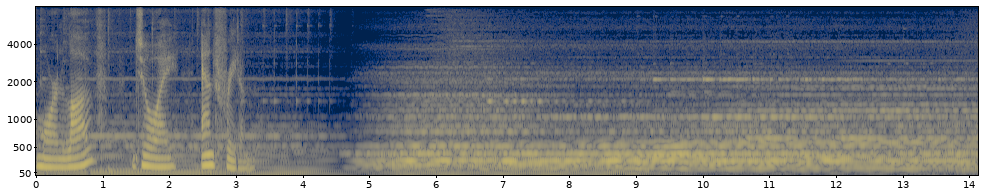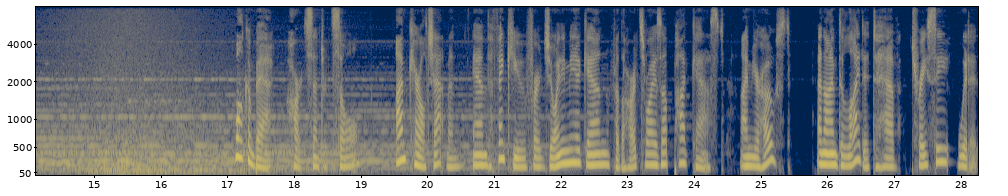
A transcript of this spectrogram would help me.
more love, joy, and freedom. Welcome back, Heart Centered Soul. I'm Carol Chapman, and thank you for joining me again for the Hearts Rise Up podcast. I'm your host, and I'm delighted to have Tracy Whitted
